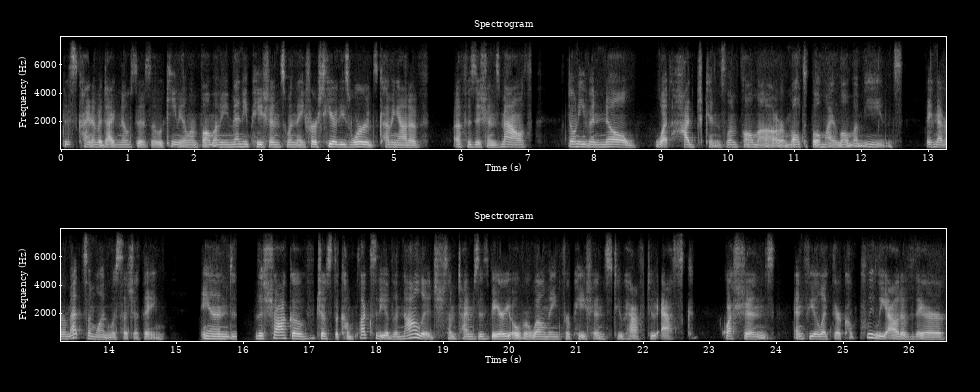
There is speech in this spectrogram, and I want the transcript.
this kind of a diagnosis of leukemia lymphoma. I mean, many patients, when they first hear these words coming out of a physician's mouth don't even know what Hodgkin's lymphoma or multiple myeloma means. They've never met someone with such a thing. And the shock of just the complexity of the knowledge sometimes is very overwhelming for patients to have to ask questions and feel like they're completely out of their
